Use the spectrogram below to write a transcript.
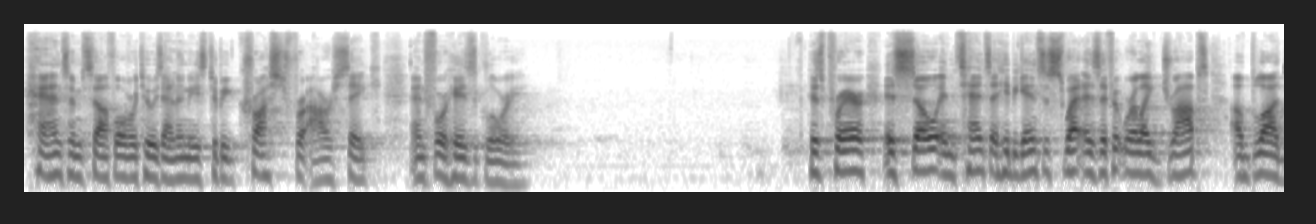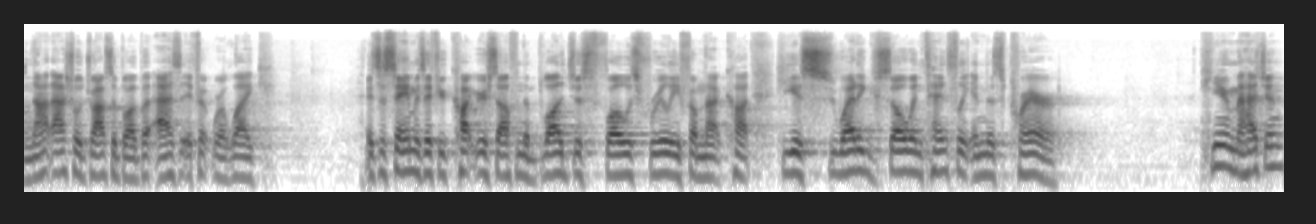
hands himself over to his enemies to be crushed for our sake and for his glory. His prayer is so intense that he begins to sweat as if it were like drops of blood, not actual drops of blood, but as if it were like. It's the same as if you cut yourself and the blood just flows freely from that cut. He is sweating so intensely in this prayer. Can you imagine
